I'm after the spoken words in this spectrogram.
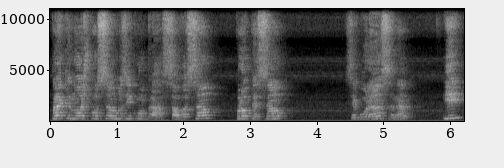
Para que nós possamos encontrar salvação, proteção, segurança, né? E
